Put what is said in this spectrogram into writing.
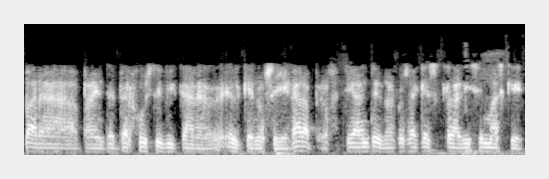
para, para intentar justificar el que no se llegara. Pero efectivamente una cosa que es clarísima es que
